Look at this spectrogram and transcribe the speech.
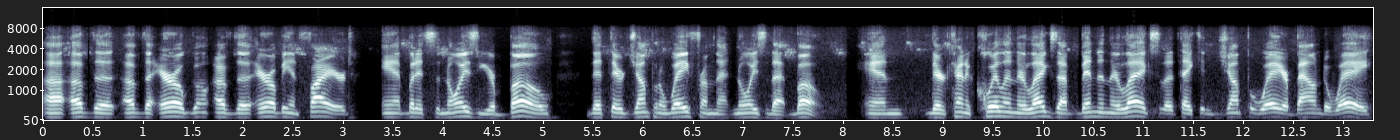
uh, of the of the arrow go- of the arrow being fired and but it's the noise of your bow that they're jumping away from that noise of that bow. And they're kind of coiling their legs up bending their legs so that they can jump away or bound away.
